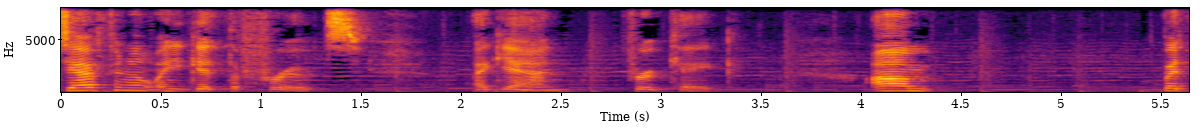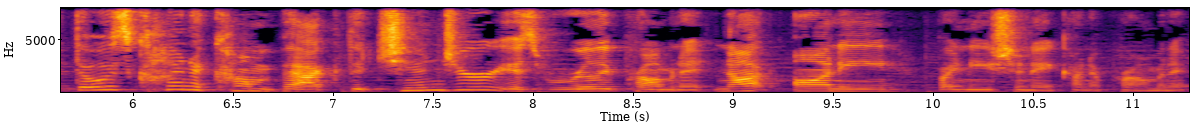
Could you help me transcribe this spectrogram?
definitely get the fruits. Again, fruitcake. Um, but those kind of come back. The ginger is really prominent, not Ani by Nishane kind of prominent,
